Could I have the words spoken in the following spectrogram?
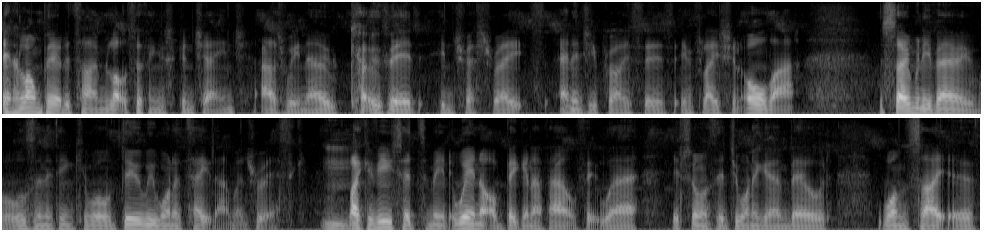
In a long period of time, lots of things can change, as we know COVID, interest rates, energy prices, inflation, all that. There's so many variables, and you're thinking, well, do we want to take that much risk? Mm. Like if you said to me, we're not a big enough outfit where if someone said, do you want to go and build one site of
